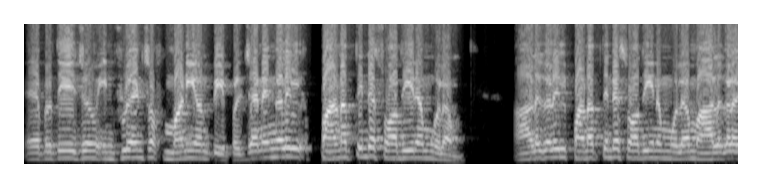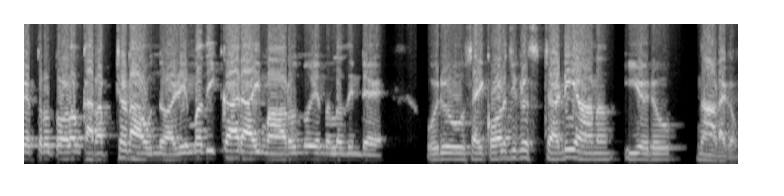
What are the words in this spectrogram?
പ്രത്യേകിച്ചും influence of money on people ജനങ്ങളിൽ പണത്തിന്റെ സ്വാധീനം മൂലം ആളുകളിൽ പണത്തിന്റെ സ്വാധീനം മൂലം ആളുകൾ എത്രത്തോളം കറപ്റ്റഡ് ആവുന്നു അഴിമതിക്കാരായി മാറുന്നു എന്നുള്ളതിന്റെ ഒരു സൈക്കോളജിക്കൽ സ്റ്റഡിയാണ് ഈ ഒരു നാടകം.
